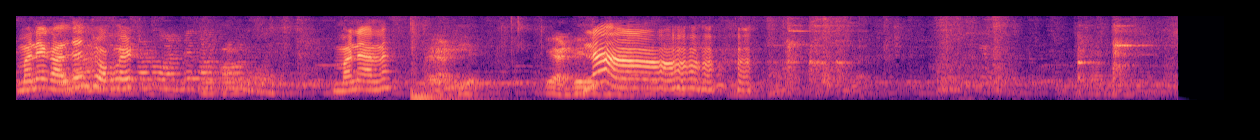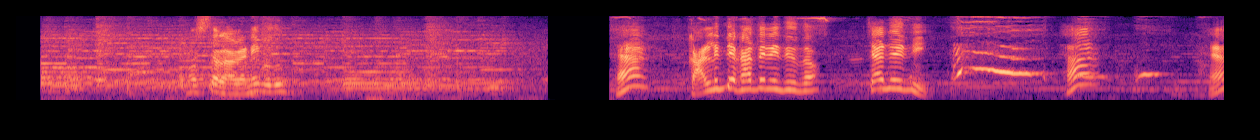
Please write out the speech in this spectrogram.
મને કાલ ને ચોકલેટ. મને હાલ ને. મસ્ત લાગે નહીં બધું? હે? કાલની દેખાતી નહીં તો? ક્યાં જઈ હતી? હા? હે?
